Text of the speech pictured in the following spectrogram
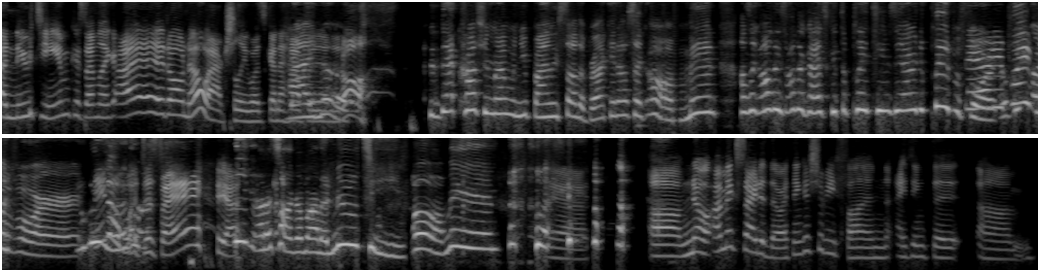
a new team, because I'm like, I don't know actually what's going to happen yeah, at all. Did that cross your mind when you finally saw the bracket? I was like, oh man! I was like, all these other guys get to play teams they already played before. They already played like, before. They know what talk, to say. Yeah. We gotta talk about a new team. Oh man. yeah um no i'm excited though. I think it should be fun. I think that um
